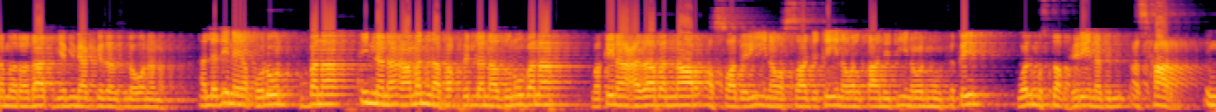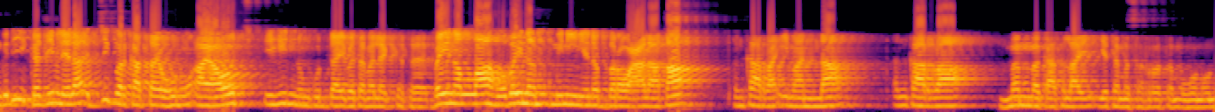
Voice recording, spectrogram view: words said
ለመረዳት የሚያግዘን ስለሆነ ነው الذين يقولون ربنا إننا آمنا فاغفر لنا ذنوبنا وقنا عذاب النار الصابرين والصادقين والقانتين والمنفقين والمستغفرين بالأسحار. انقدي كذيم ليلا اجيك بركاتا يهونو آياوت إهين ننقود دايبة ملكة بين الله وبين المؤمنين ينبروا علاقة انكار إيماننا انكار መመካት ላይ የተመሰረተ መሆኑን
